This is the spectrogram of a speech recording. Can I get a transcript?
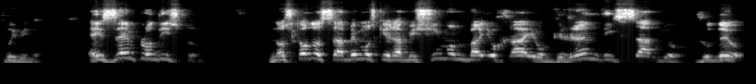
proibido. Exemplo disto nós todos sabemos que Rabi Shimon Bar Yochai, o grande sábio judeu,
